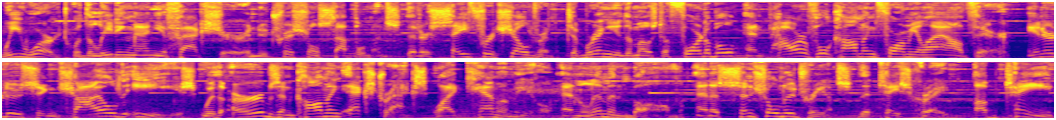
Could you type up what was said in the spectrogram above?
We worked with the leading manufacturer in nutritional supplements that are safe for children to bring you the most affordable and powerful calming formula out there. Introducing Child Ease with herbs and calming extracts like chamomile and lemon balm and essential nutrients that taste great. Obtain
